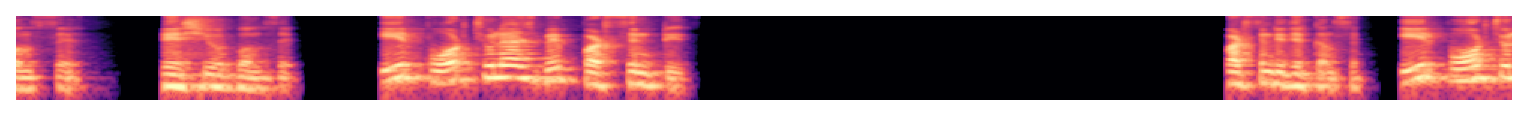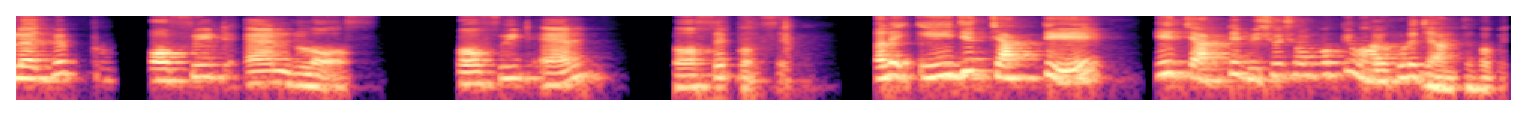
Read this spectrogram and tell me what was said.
কনসেপ্ট রেশিওর কনসেপ্ট এরপর চলে আসবে পার্সেন্টেজ পার্সেন্টেজের কনসেপ্ট এরপর চলে আসবে profit and loss profit and লসের কনসেপ্ট তাহলে এই যে চারটে, এই চারটে বিষয় সম্পর্কে ভালো করে জানতে হবে।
